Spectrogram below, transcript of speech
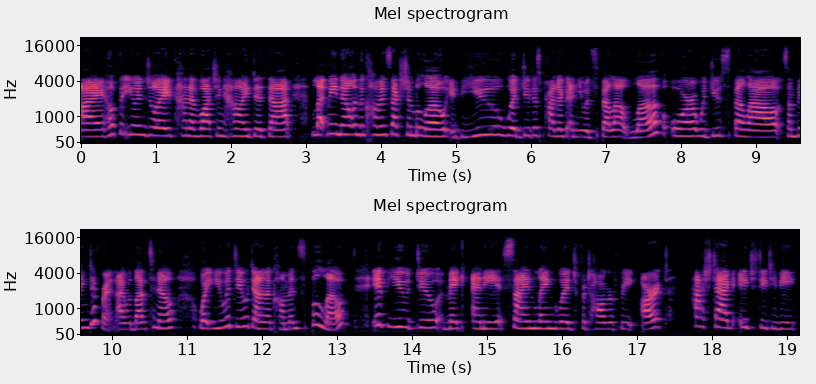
I hope that you enjoyed kind of watching how I did that. Let me know in the comment section below if you would do this project and you would spell out love or would you spell out something different. I would love to know what you would do down in the comments below. If you do make any sign language photography art, hashtag HGTV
